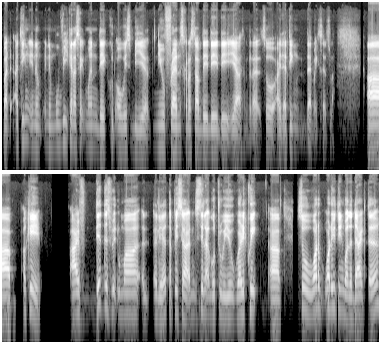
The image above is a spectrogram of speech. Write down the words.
but I think in a in a movie kind of segment they could always be uh, new friends kind of stuff they they they yeah something like that. so I, I think that makes sense lah uh okay I've did this with Umar earlier tapi saya still nak go through with you very quick. Uh so what what do you think about the director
